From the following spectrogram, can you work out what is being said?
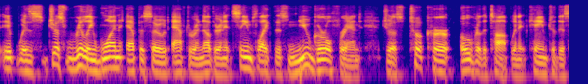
it was just really one episode after another, and it seems like this new girlfriend just took her over the top when it came to this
